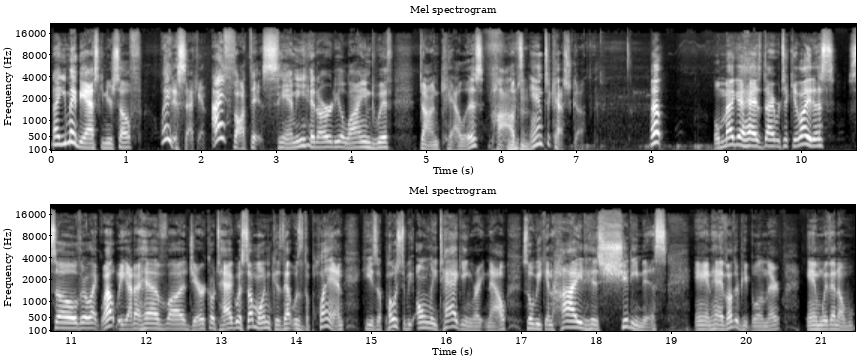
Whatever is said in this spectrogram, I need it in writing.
Now, you may be asking yourself, wait a second, I thought that Sammy had already aligned with Don Callis, Hobbs, and Takeshita. Well, Omega has diverticulitis, so they're like, well, we got to have uh, Jericho tag with someone because that was the plan. He's supposed to be only tagging right now, so we can hide his shittiness and have other people in there. And within a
